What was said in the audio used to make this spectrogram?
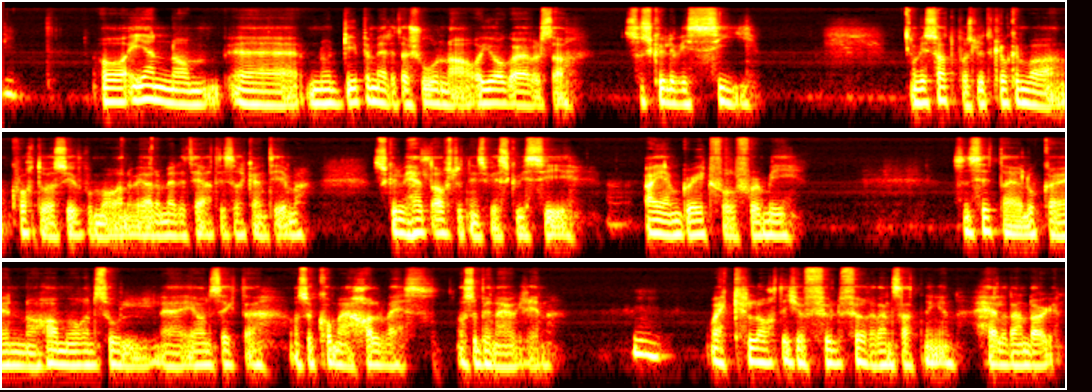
Mm. Og gjennom eh, noen dype meditasjoner og yogaøvelser så skulle vi si vi satt på slutt, Klokken var kvart over syv på morgenen, og vi hadde meditert i ca. en time. Så skulle vi helt avslutningsvis skulle vi si I am grateful for me. Så sitter jeg og lukker øynene og har morgensolen eh, i ansiktet, og så kommer jeg halvveis, og så begynner jeg å grine. Mm. Og jeg klarte ikke å fullføre den setningen hele den dagen.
